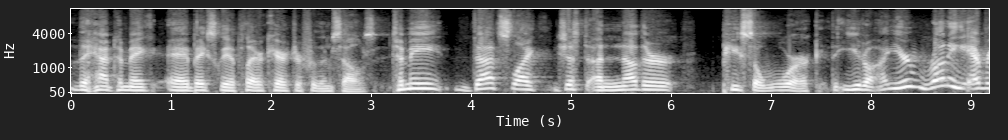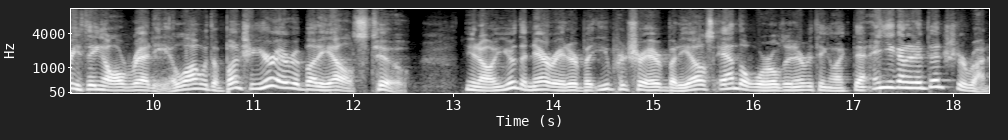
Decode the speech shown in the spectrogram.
they had to make a basically a player character for themselves. To me, that's like just another piece of work that you don't you're running everything already along with a bunch of you're everybody else too you know you're the narrator but you portray everybody else and the world and everything like that and you got an adventure to run.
